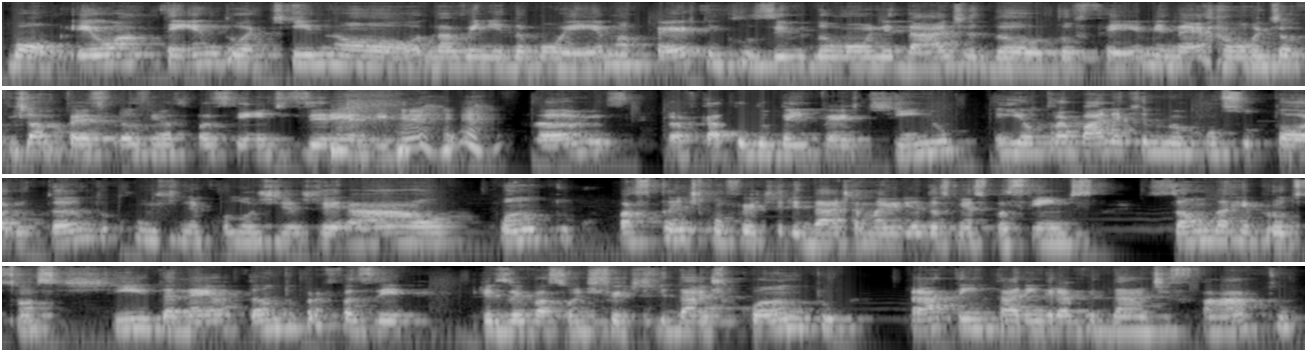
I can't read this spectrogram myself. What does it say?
Bom, eu atendo aqui no, na Avenida Moema, perto inclusive de uma unidade do, do FEME, né? Onde eu já peço para as minhas pacientes irem ali exames, para ficar tudo bem pertinho. E eu trabalho aqui no meu consultório tanto com ginecologia geral, quanto bastante com fertilidade. A maioria das minhas pacientes são da reprodução assistida, né? Tanto para fazer preservação de fertilidade quanto para tentar engravidar de fato.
